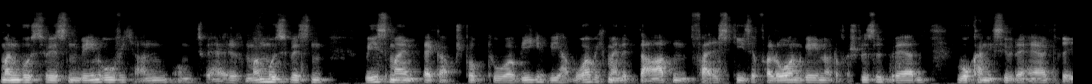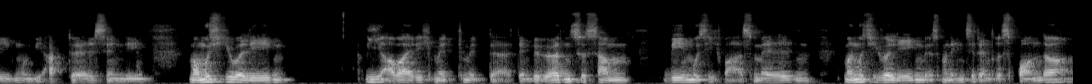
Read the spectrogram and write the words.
Man muss wissen, wen rufe ich an, um zu helfen. Man muss wissen, wie ist meine Backup-Struktur, wie, wie, wo habe ich meine Daten, falls diese verloren gehen oder verschlüsselt werden, wo kann ich sie wieder herkriegen und wie aktuell sind die. Man muss sich überlegen, wie arbeite ich mit, mit äh, den Behörden zusammen, wem muss ich was melden. Man muss sich überlegen, ist man Incident Responder.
